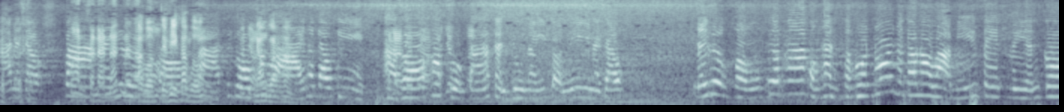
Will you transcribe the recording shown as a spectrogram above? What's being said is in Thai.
นะเจ้าอ่อนขนาดนั้นนะครับผมเต็มที่ครับผมสาธุโยมทั้งหลายนะเจ้าที่อ่ารอภาพหลวงตากันอยู่ในตอนนี้นะเจ้า ในเรื่องของเสื้อผ้าของท่านสำรวจน้อยนะเจ้าเนาะว่ามีเศษเหรียญก็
